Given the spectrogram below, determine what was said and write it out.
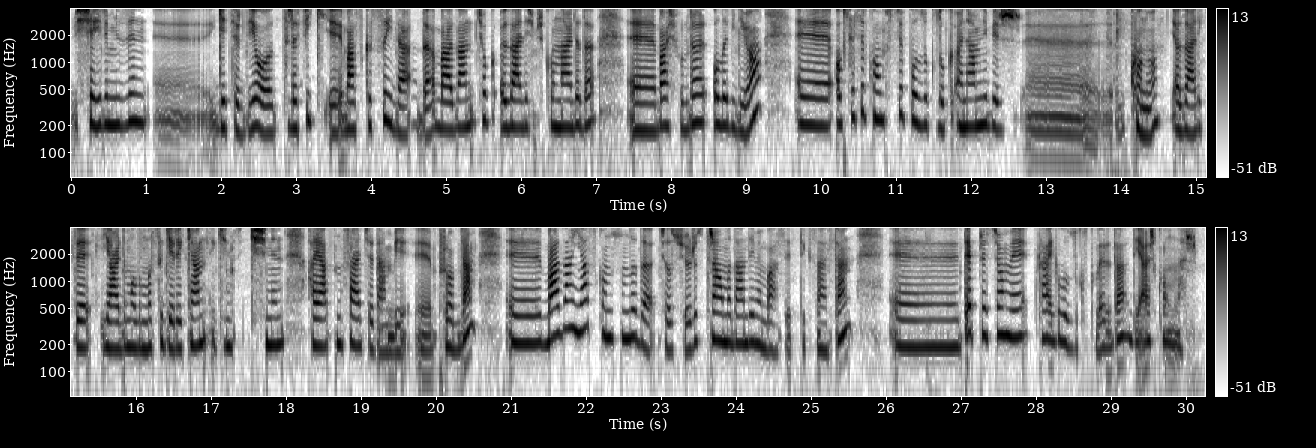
şehrimizin e, getirdiği o trafik e, baskısıyla da bazen çok özelleşmiş konularda da e, başvurular olabiliyor. Obsesif kompulsif bozukluk önemli bir konu. Özellikle yardım alınması gereken kişinin hayatını felç eden bir problem. Bazen yaz konusunda da çalışıyoruz. Travmadan demin bahsettik zaten. Depresyon ve kaygı bozuklukları da diğer konular.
